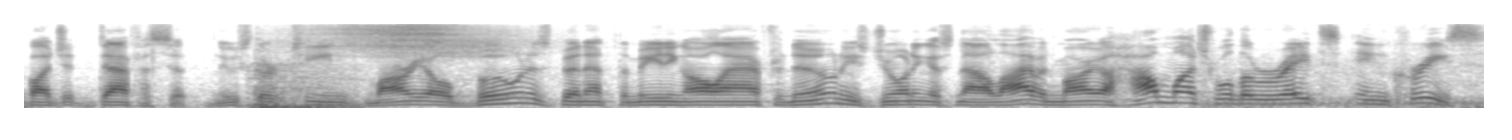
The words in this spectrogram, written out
budget deficit. News 13's Mario Boone has been at the meeting all afternoon. He's joining us now live. And Mario, how much will the rates increase?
